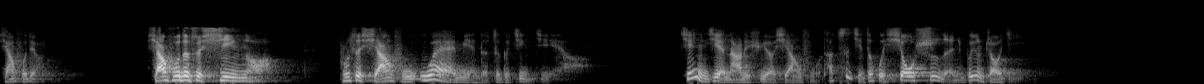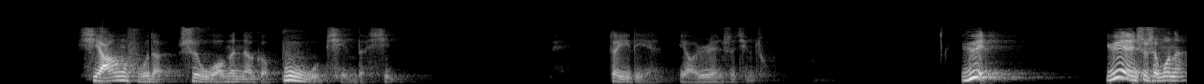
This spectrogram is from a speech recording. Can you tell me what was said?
降服掉了，降服的是心啊，不是降服外面的这个境界啊。境界哪里需要降服？它自己都会消失的，你不用着急。降服的是我们那个不平的心，这一点要认识清楚。怨，怨是什么呢？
